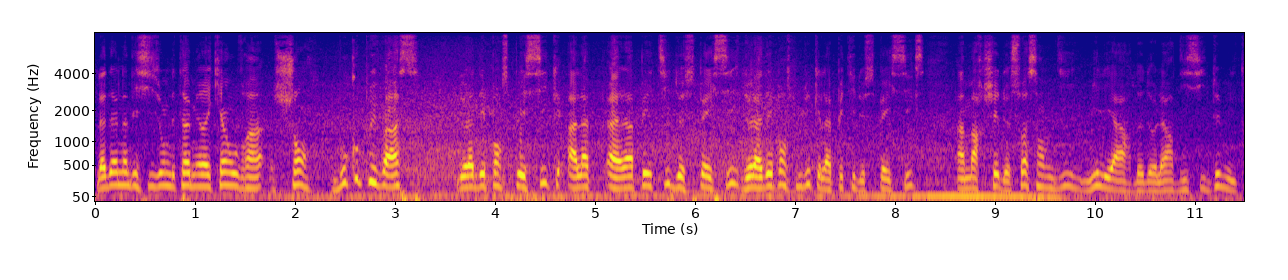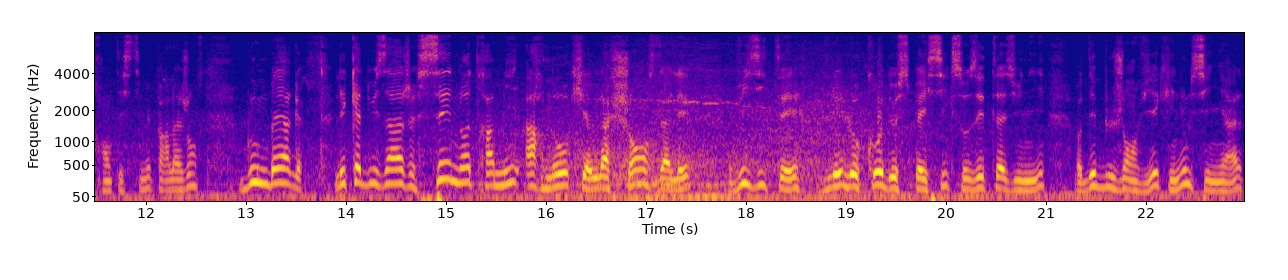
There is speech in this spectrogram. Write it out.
La dernière décision de l'État américain ouvre un champ beaucoup plus vaste de la dépense publique à l'appétit de SpaceX, de la dépense publique à l'appétit de SpaceX, un marché de 70 milliards de dollars d'ici 2030 estimé par l'agence Bloomberg. Les cas d'usage, c'est notre ami Arnaud qui a eu la chance d'aller visiter les locaux de SpaceX aux États-Unis au début janvier qui nous le signale.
